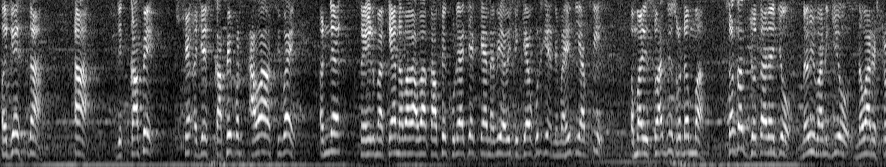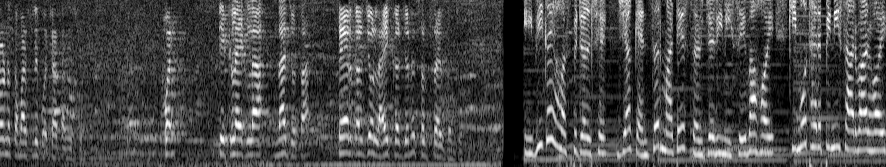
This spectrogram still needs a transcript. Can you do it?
અજેસના આ જે કાફે છે અજેસ કાફે પણ આવા સિવાય અન્ય શહેરમાં ક્યાં નવા આવા કાફે ખુલ્યા છે, ક્યાં નવી આવી જગ્યાઓ ખુલી છે, એની માહિતી આપતી અમારી સ્વાદની સોડમમાં સતત જોતા રહેજો. નવી વાનગીઓ, નવા રેસ્ટોરન્ટ તમારા સુધી પહોંચાડતા રહીશું. પણ એકલા એકલા ના જોતા. શેર કરજો લાઈક કરજો અને સબસ્ક્રાઈબ કરજો. એવી કઈ હોસ્પિટલ છે જ્યાં કેન્સર માટે સર્જરીની સેવા હોય કિમોથેરાપીની સારવાર હોય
